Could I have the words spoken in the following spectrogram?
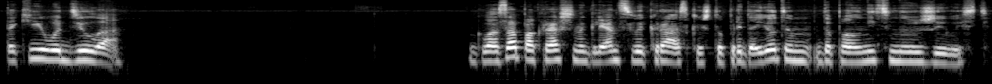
Такие вот дела. Глаза покрашены глянцевой краской, что придает им дополнительную живость.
